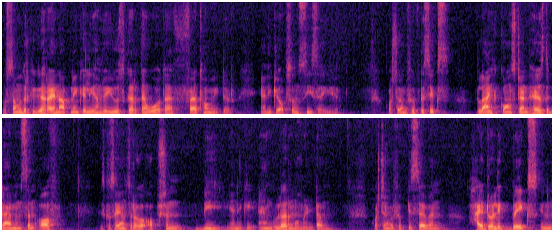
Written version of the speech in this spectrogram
तो समुद्र की गहराई नापने के लिए हम जो यूज़ करते हैं वो होता है फैथोमीटर यानी कि ऑप्शन सी सही है। Question number fifty six Planck constant has the dimension of इसका सही आंसर होगा ऑप्शन बी यानी कि angular momentum question number fifty seven hydraulic brakes in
